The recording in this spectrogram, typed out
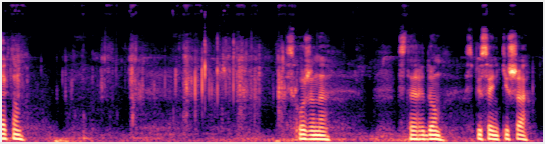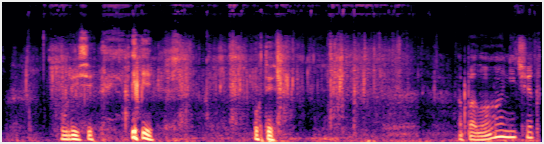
Як там? Схоже на старий дом з пісень кіша у лісі. Ух ти. Аполлонічек.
